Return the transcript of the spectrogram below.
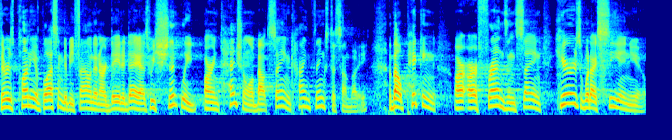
There is plenty of blessing to be found in our day to day as we simply are intentional about saying kind things to somebody, about picking our, our friends and saying, Here's what I see in you,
